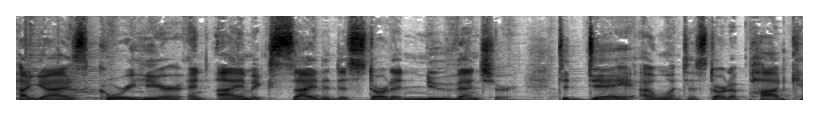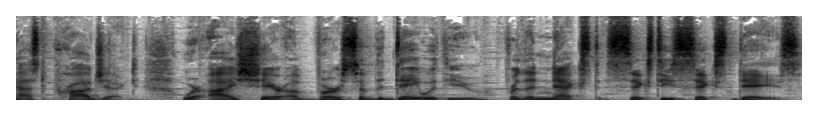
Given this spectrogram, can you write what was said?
Hi, guys, Corey here, and I am excited to start a new venture. Today, I want to start a podcast project where I share a verse of the day with you for the next 66 days.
